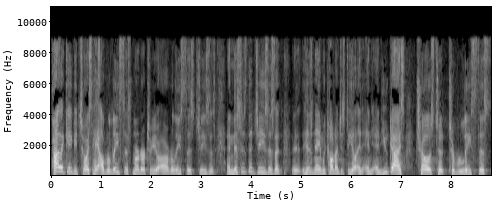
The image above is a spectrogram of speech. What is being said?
Pilate gave you choice hey, I'll release this murderer to you, or I'll release this Jesus. And this is the Jesus that his name we called on just to heal. And, and, and you guys chose to, to release this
